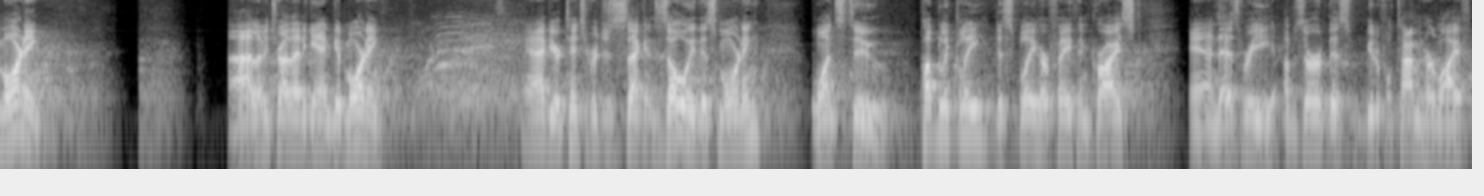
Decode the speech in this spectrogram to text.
Good morning. Uh, let me try that again. Good morning. May I have your attention for just a second? Zoe this morning wants to publicly display her faith in Christ. And as we observe this beautiful time in her life,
